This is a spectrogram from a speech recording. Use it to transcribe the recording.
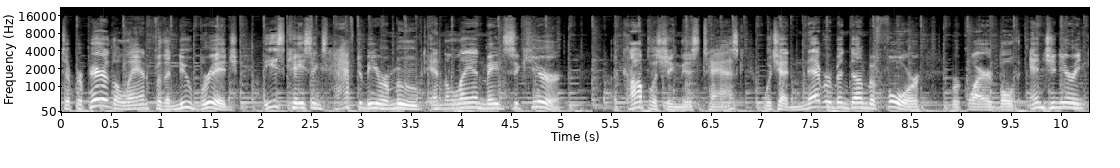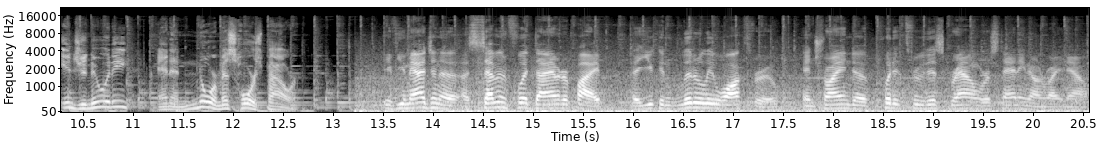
To prepare the land for the new bridge, these casings have to be removed and the land made secure. Accomplishing this task, which had never been done before, required both engineering ingenuity and enormous horsepower. If you imagine a, a, seven foot diameter pipe that you can literally walk through and trying to put it through this ground we're standing on right now,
